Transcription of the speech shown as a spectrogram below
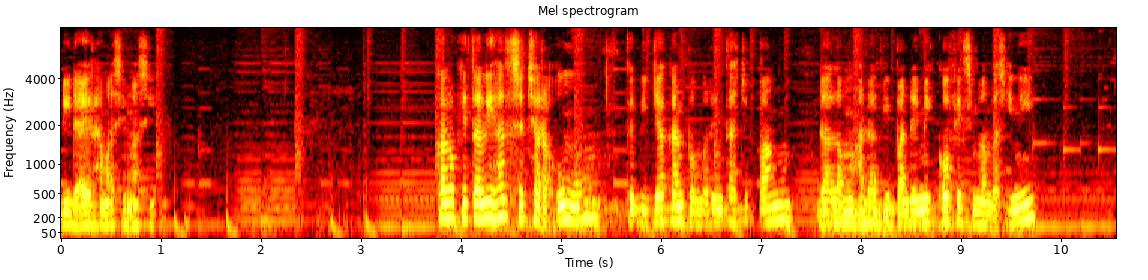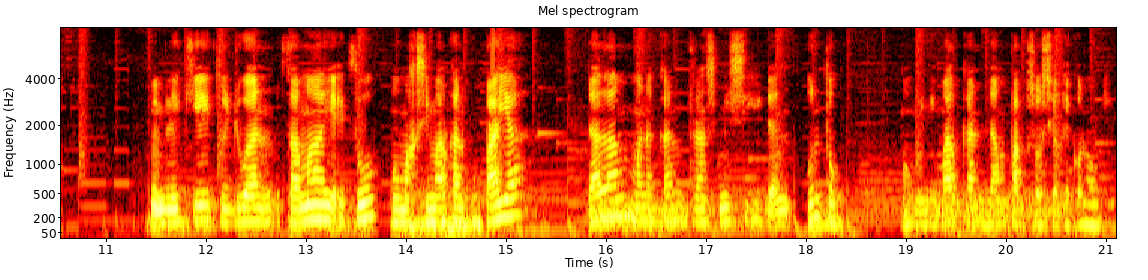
di daerah masing-masing. Kalau kita lihat secara umum, kebijakan pemerintah Jepang dalam menghadapi pandemi COVID-19 ini memiliki tujuan utama yaitu memaksimalkan upaya dalam menekan transmisi dan untuk meminimalkan dampak sosial ekonomi.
